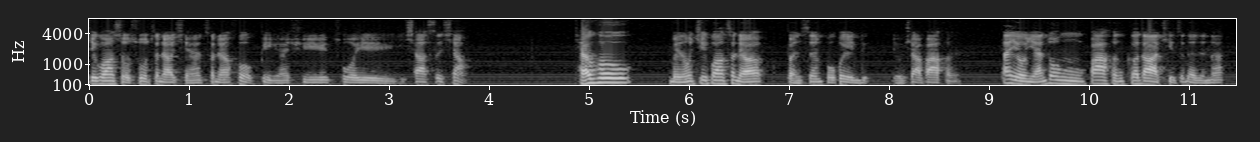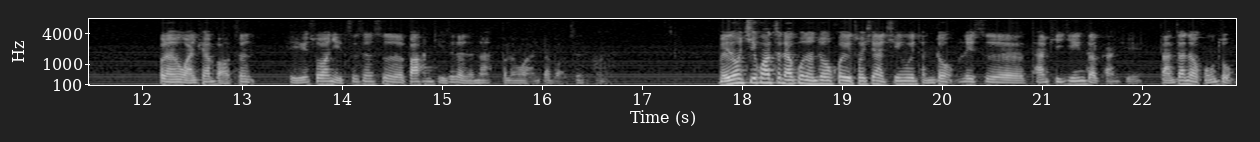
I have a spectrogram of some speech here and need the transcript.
激光手术治疗前、治疗后，病原需注意以下事项。调口美容激光治疗本身不会留留下疤痕，但有严重疤痕疙瘩体质的人呢，不能完全保证。也就是说，你自身是疤痕体质的人呢，不能完全保证啊。美容激光治疗过程中会出现轻微疼痛，类似弹皮筋的感觉，短暂的红肿，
